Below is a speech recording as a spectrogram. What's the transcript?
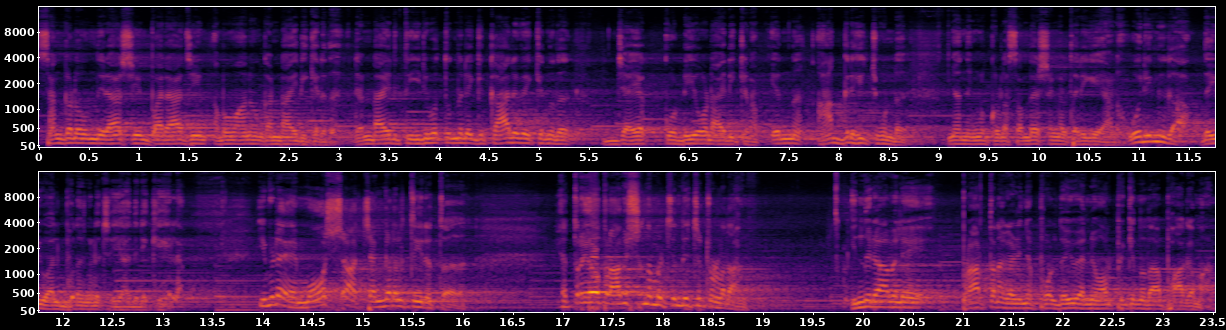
സങ്കടവും നിരാശയും പരാജയം അപമാനവും കണ്ടായിരിക്കരുത്. രണ്ടായിരത്തി ഇരുപത്തൊന്നിലേക്ക് കാൽ വയ്ക്കുന്നത് ജയക്കൊടിയോടായിരിക്കണം എന്ന് ആഗ്രഹിച്ചുകൊണ്ട് ഞാൻ നിങ്ങൾക്കുള്ള സന്ദേശങ്ങൾ തരികയാണ്. ഒരുങ്ങുക ദൈവ അത്ഭുതങ്ങൾ ചെയ്യാതിരിക്കുകയില്ല. ഇവിടെ മോശ ചെങ്കടൽ തീരത്ത് എത്രയോ പ്രാവശ്യം നമ്മൾ ചിന്തിച്ചിട്ടുള്ളതാണ്. ഇന്ന് രാവിലെ പ്രാർത്ഥന കഴിഞ്ഞപ്പോൾ ദൈവം എന്നെ ഓർപ്പിക്കുന്നത് ആ ഭാഗമാണ്.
